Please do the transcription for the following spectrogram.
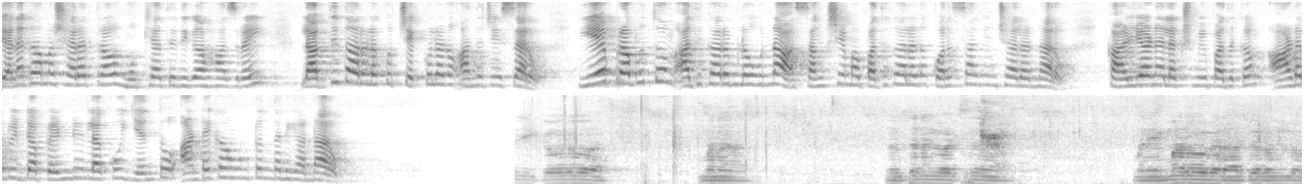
జనగామ శరత్రావు ముఖ్య అతిథిగా హాజరై లబ్ధిదారులకు చెక్కులను అందజేశారు. ఏ ప్రభుత్వం అధికారంలో ఉన్నా సంక్షేమ పథకాలను కొనసాగించాలన్నారు. కళ్యాణ లక్ష్మి పథకం ఆడబిడ్డ పెండిళ్ళకు ఎంతో అండగా ఉంటుందని అన్నారు. గౌరవ మన నూతనంగా వచ్చిన మన ఎంఆర్ఓ గారి ఆధ్వర్యంలో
